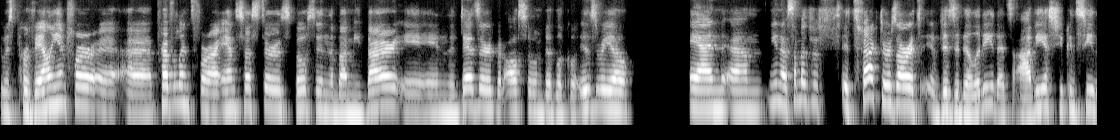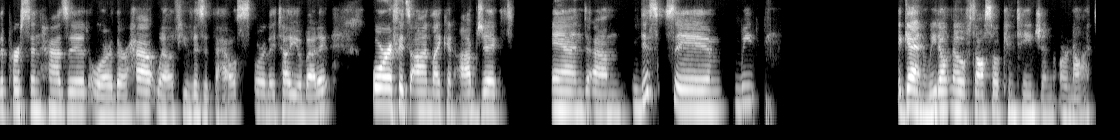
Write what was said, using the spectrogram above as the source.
it was prevalent for uh, uh, prevalent for our ancestors both in the Bamidbar in the desert but also in biblical Israel. And um, you know some of its factors are its visibility that's obvious. You can see the person has it, or their house. Well, if you visit the house, or they tell you about it, or if it's on like an object and um, this is we again we don't know if it's also a contagion or not.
